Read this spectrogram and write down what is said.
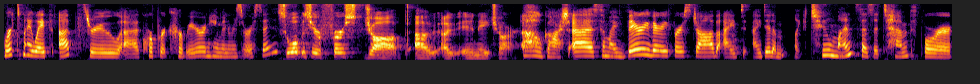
worked my way up through a corporate career in human resources. So, what was your first job uh, uh in HR? Oh gosh, uh, so my very very first job, I, d- I did a, like two months as a temp for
